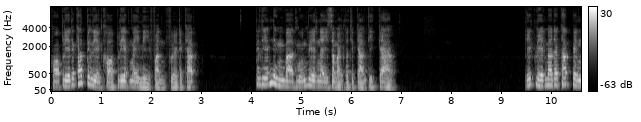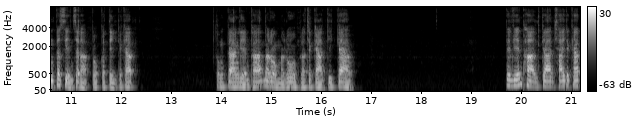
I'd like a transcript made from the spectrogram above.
ขอบเหรียญนะครับ เป็นเหรียญขอบเรียบไม่มีฟันเฟืองนะครับ เป็นเหรียญ1บาทหมุนเวียนในสมัยรัชกาลที่ 9 พลิกเหรียญมานะครับเป็นพระเศียรสลับปกตินะครับ ตรงกลางเหรียญพระบรมรูปรัชกาลที่ 9 เป็นเหรียญผ่านการใช้นะครับ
